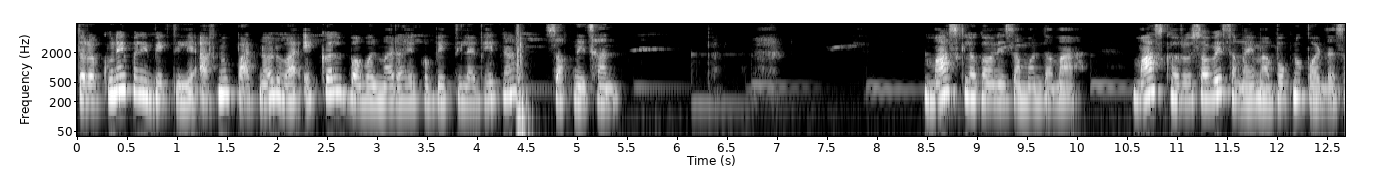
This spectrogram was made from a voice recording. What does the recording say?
तर कुनै पनि व्यक्तिले आफ्नो पार्टनर वा एकल बबलमा रहेको व्यक्तिलाई भेट्न सक्नेछन्। मास्क लगाउने सम्बन्धमा। मास्कहरू सबै समयमा बोक्नु पर्दछ।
